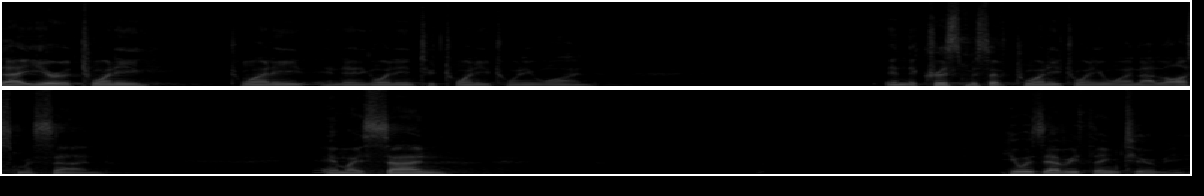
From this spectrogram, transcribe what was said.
that year of 2020 and then going into 2021. In the Christmas of 2021, I lost my son. And my son, he was everything to me.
